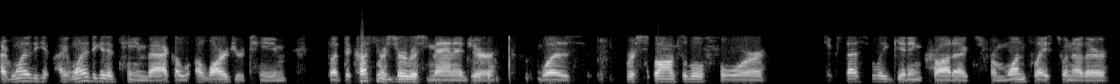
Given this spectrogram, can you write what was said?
I wanted to get I wanted to get a team back, a, a larger team, but the customer mm-hmm. service manager was responsible for successfully getting products from one place to another,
